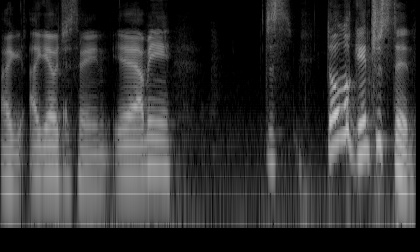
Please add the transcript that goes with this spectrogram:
I I get what you're saying. Yeah, I mean, just don't look interested.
